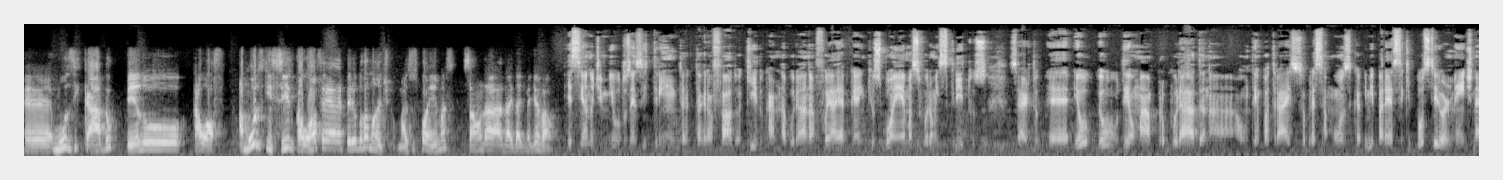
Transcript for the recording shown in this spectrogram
é, musicado pelo Kawoff, a música em si do Call Off é período romântico, mas os poemas são da, da Idade Medieval. Esse ano de 1230, que está grafado aqui, do Carmina Burana, foi a época em que os poemas foram escritos, certo? É, eu, eu dei uma procurada na, há um tempo atrás sobre essa música e me parece que posteriormente, né,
